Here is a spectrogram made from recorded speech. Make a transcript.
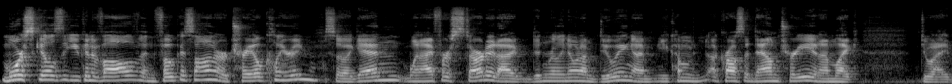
more skills that you can evolve and focus on are trail clearing. So again, when I first started, I didn't really know what I'm doing. I'm, you come across a down tree and I'm like, do I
